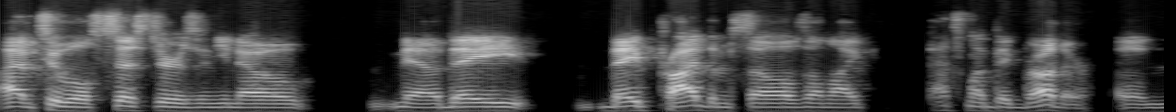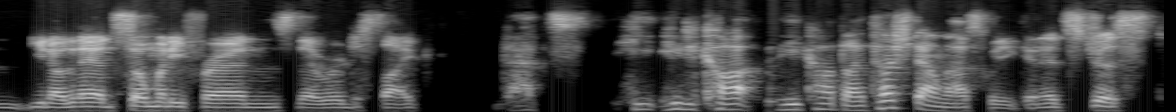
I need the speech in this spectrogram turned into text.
I have two little sisters, and you know you know they they pride themselves on like that's my big brother. And you know they had so many friends that were just like that's he he caught he caught that touchdown last week. And it's just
